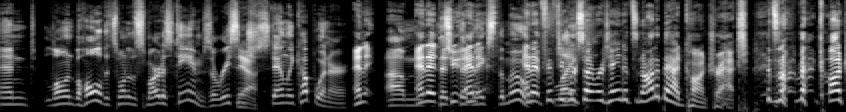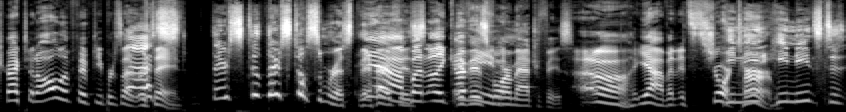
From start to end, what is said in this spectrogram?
and lo and behold, it's one of the smartest teams, a recent yeah. Stanley Cup winner, and it, um, and it that, that and, makes the move. And at fifty percent like, retained, it's not a bad contract. It's not a bad contract at all at fifty percent retained there's still there's still some risk there. Yeah, his, but like if I his mean, form atrophies. Oh, yeah, but it's short he term. Need, he needs to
